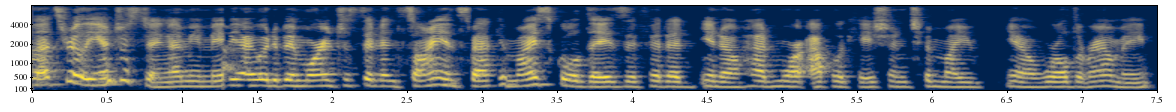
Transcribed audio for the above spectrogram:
That's really interesting. I mean, maybe I would have been more interested in science back in my school days if it had, you know, had more application to my, you know, world around me.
